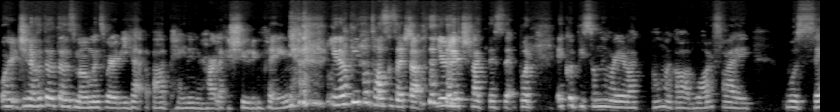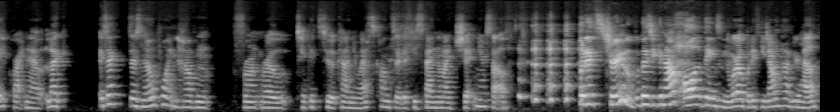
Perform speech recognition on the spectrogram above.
or do you know tho- those moments where you get a bad pain in your heart, like a shooting pain? You know, people talk about that. You're literally like this, is it. but it could be something where you're like, oh my God, what if I was sick right now? Like, it's like there's no point in having front row tickets to a Kanye West concert if you spend the night shitting yourself. but it's true because you can have all the things in the world, but if you don't have your health,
